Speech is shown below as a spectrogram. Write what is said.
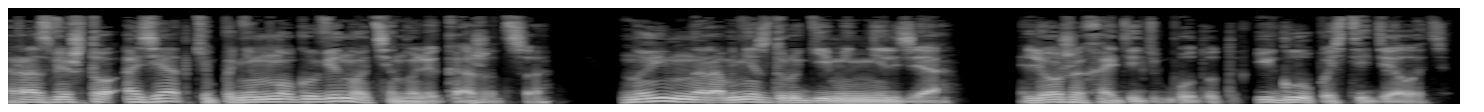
Разве что азиатки понемногу вино тянули, кажется. Но им наравне с другими нельзя. Лежа ходить будут и глупости делать.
